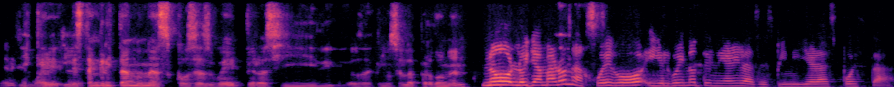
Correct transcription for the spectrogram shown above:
Y que le están gritando unas cosas, güey, pero así, o sea, que no se la perdonan. No, lo llamaron a juego y el güey no tenía ni las espinilleras puestas.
